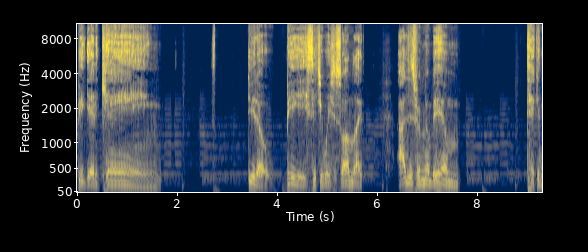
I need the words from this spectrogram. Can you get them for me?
Big Daddy Kane, you know, Biggie situation. So I'm like, I just remember him taking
